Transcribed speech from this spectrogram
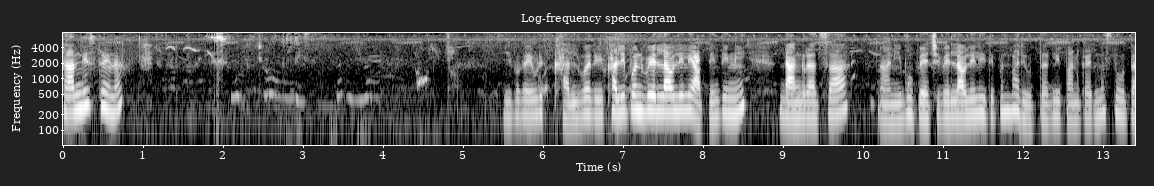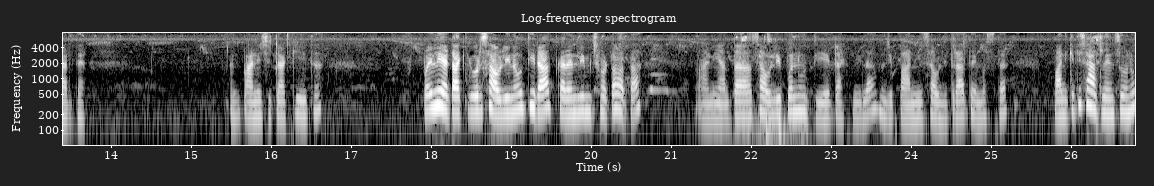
छान दिसतंय ना? ही बघा एवढी खालवर आहे. खाली पण वेल लावलेली आते तिने. डांगराचा आणि भोपळ्याची वेल लावलेली ती पण भारी उतरली. पानकायत मस्त उतारत्या. आणि पाण्याची टाकी इथं. पहिली या टाकीवर सावली नव्हती रात कारण लिंब छोटा होता. आणि आता सावली पण होती आहे टाकीला म्हणजे पाणी सावलीत राहत आहे मस्त. पाणी किती साचलंय ना सोनू?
